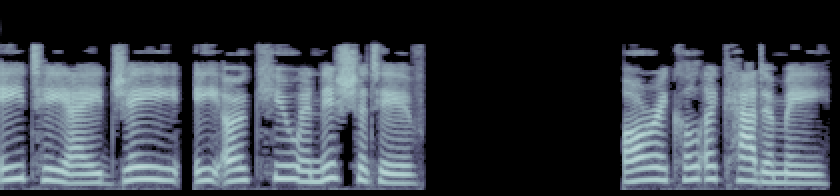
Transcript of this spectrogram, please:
ETAG, EOQ Initiative Oracle Academy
